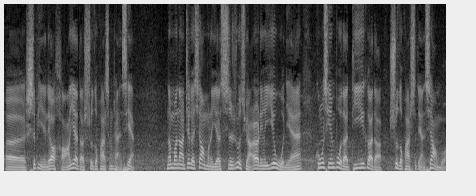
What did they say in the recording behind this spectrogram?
呃食品饮料行业的数字化生产线。那么呢，这个项目呢也是入选二零一五年工信部的第一个的数字化试点项目。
